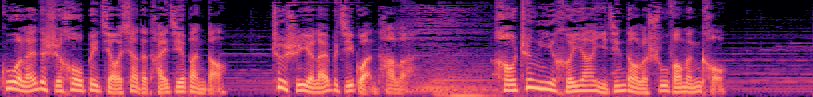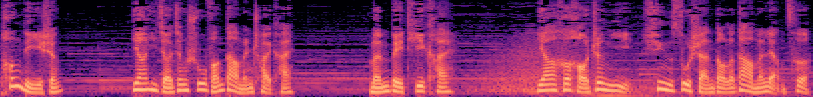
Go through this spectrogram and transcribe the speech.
过来的时候被脚下的台阶绊倒，这时也来不及管他了。郝正义和丫已经到了书房门口，砰的一声，丫一脚将书房大门踹开，门被踢开，丫和郝正义迅速闪到了大门两侧，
